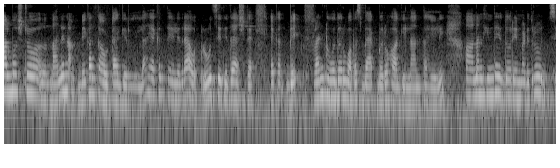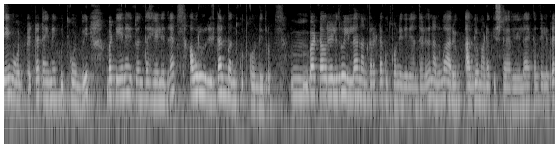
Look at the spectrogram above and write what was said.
ಆಲ್ಮೋಸ್ಟು ನಾನೇನು ಬೇಕಂತ ಔಟ್ ಆಗಿರಲಿಲ್ಲ. ಯಾಕಂತ ಹೇಳಿದರೆ ರೂಲ್ಸ್ ಇದ್ದಿದ್ದೆ ಅಷ್ಟೇ. ಯಾಕಂತ ಬೇ, ಫ್ರಂಟ್ ಹೋದವರು ವಾಪಸ್ ಬ್ಯಾಕ್ ಬರೋ ಹಾಗಿಲ್ಲ ಅಂತ ಹೇಳಿ. ನನ್ನ ಹಿಂದೆ ಇದ್ದವ್ರು ಏನು ಮಾಡಿದರು, ಸೇಮ್ ಎಟ್ ಅ ಟೈಮೇ ಕೂತ್ಕೊಂಡ್ವಿ. ಬಟ್ ಏನಾಯಿತು ಅಂತ ಹೇಳಿದರೆ, ಅವರು ರಿಟರ್ನ್ ಬಂದು ಕೂತ್ಕೊಂಡಿದ್ರು. ಬಟ್ ಅವ್ರು ಹೇಳಿದರು, ಇಲ್ಲ, ನಾನು ಕರೆಕ್ಟಾಗಿ ಕೂತ್ಕೊಂಡಿದ್ದೀನಿ ಅಂತ ಹೇಳಿದ್ರೆ. ನನಗೂ ಆರ್ಗ್ಯೂ ಆರ್ಗ್ಯೂ ಮಾಡೋಕ್ಕೆ ಇಷ್ಟ ಇರಲಿಲ್ಲ. ಯಾಕಂತ ಹೇಳಿದರೆ,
